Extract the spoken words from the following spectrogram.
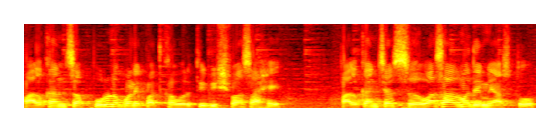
पालकांचा पूर्णपणे पथकावरती विश्वास आहे. पालकांच्या सहवासामध्ये मी असतो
